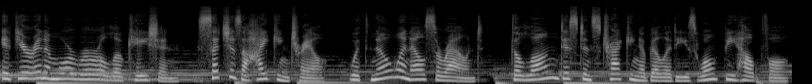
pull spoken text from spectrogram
If you're in a more rural location, such as a hiking trail, with no one else around, the long-distance tracking abilities won't be helpful.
